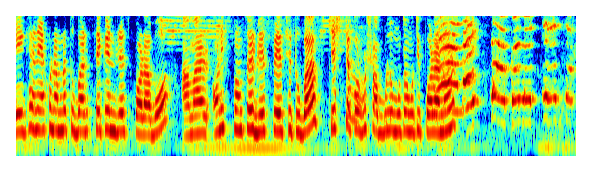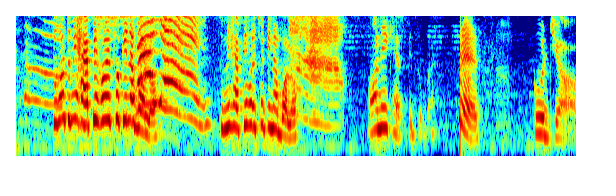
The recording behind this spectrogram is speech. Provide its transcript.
এইখানে এখন আমরা তুবার সেকেন্ড ড্রেস পরাবো। আমার অনেক স্পন্সর ড্রেস পেয়েছে তুবা। চেষ্টা করব সবগুলো মোটামুটি পরানোর। তুবা, তুমি হ্যাপি হয়েছো কিনা বলো? তুমি হ্যাপি হয়েছো কিনা বলো? অনেক happy Tuba. Dress good job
